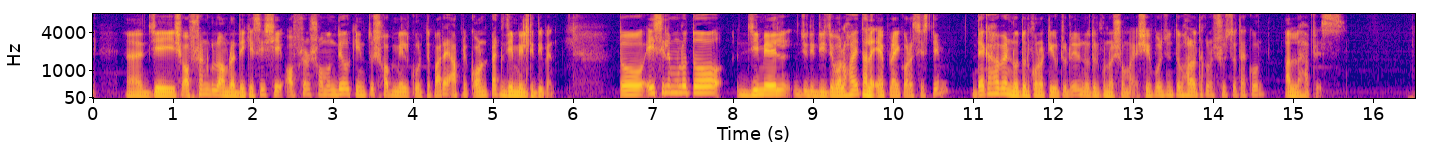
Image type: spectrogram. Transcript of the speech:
যেই অপশানগুলো আমরা দেখেছি, সেই অপশান সম্বন্ধেও কিন্তু সব মেল করতে পারে। আপনি কন্ট্যাক্ট যে মেলটি দিবেন। তো এই ছিল মূলত জিমেল যদি ডিজেবল হয়, তাহলে অ্যাপ্লাই করার সিস্টেম দেখা হবে নতুন কোনো টিউটোরিয়াল নতুন কোনো সময়। সে পর্যন্ত ভালো থাকুন, সুস্থ থাকুন। আল্লাহ হাফিজ।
